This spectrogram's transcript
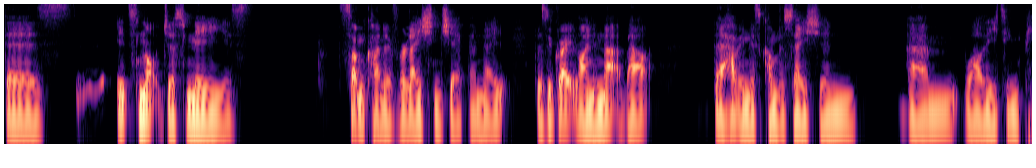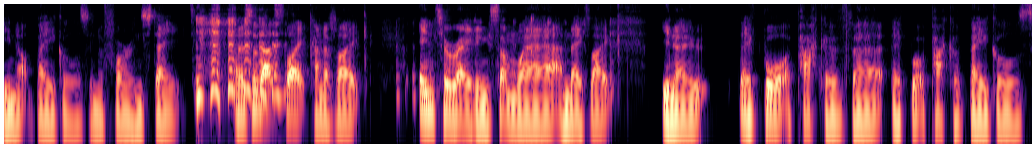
there's it's not just me is some kind of relationship and they there's a great line in that about they're having this conversation um while eating peanut bagels in a foreign state so that's like kind of like interrailing somewhere and they've like you know they've bought a pack of uh, they've bought a pack of bagels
